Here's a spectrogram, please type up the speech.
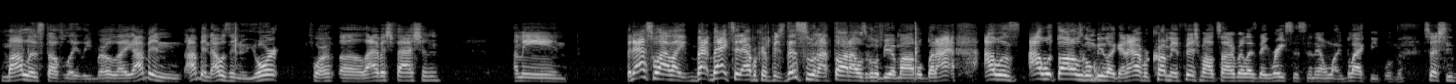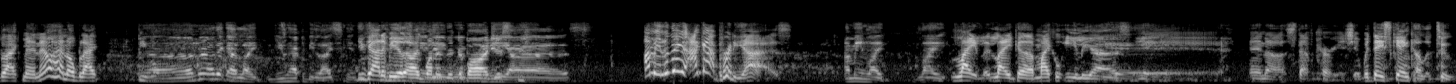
modeling stuff lately, bro. Like I've been, I've been, I was in New York for uh, lavish fashion. I mean, but that's why, like, back, back to the Abercrombie Fitch. This is when I thought I was gonna be a model, but I, I was, I would thought I was gonna be like an Abercrombie and Fitch model. Until I realized they racist and they don't like black people, especially black men. They don't have no black people. Uh, no, they got like you have to be light skinned. You gotta be, like, one of the DeBarges. I mean, the thing, I got pretty eyes, I mean, like light. like like uh, Michael Elias Yeah. yeah, and uh, Steph Curry and shit, with their skin color too,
